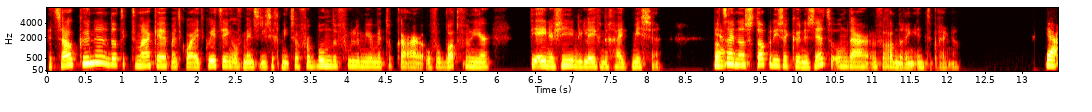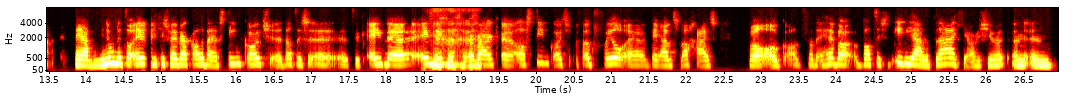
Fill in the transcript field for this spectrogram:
het zou kunnen dat ik te maken heb met quiet quitting of mensen die zich niet zo verbonden voelen meer met elkaar of op wat voor manier die energie en die levendigheid missen. Wat zijn dan stappen die zij kunnen zetten om daar een verandering in te brengen? Ja, nou ja, je noemde het al eventjes, wij werken allebei als teamcoach. Uh, dat is uh, natuurlijk één, uh, één ding. maar waar ik als teamcoach ook veel mee aan de slag ga, is vooral ook van, hebben, wat is het ideale plaatje? Als je een, een,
